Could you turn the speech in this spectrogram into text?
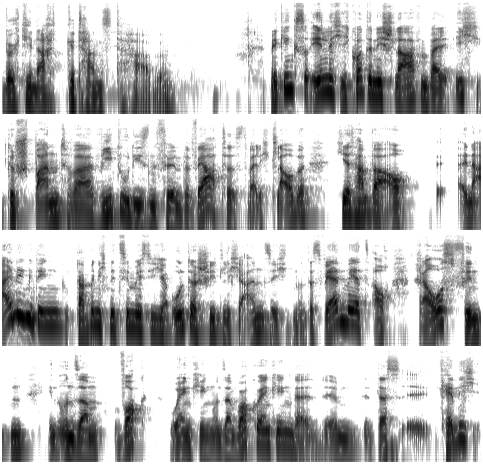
durch die Nacht getanzt habe. Mir ging es so ähnlich, ich konnte nicht schlafen, weil ich gespannt war, wie du diesen Film bewertest, weil ich glaube, hier haben wir auch in einigen Dingen, da bin ich mir ziemlich sicher, unterschiedliche Ansichten. Und das werden wir jetzt auch rausfinden in unserem VOG Ranking, unserem Rock Ranking, ähm, das äh, kenne ich,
